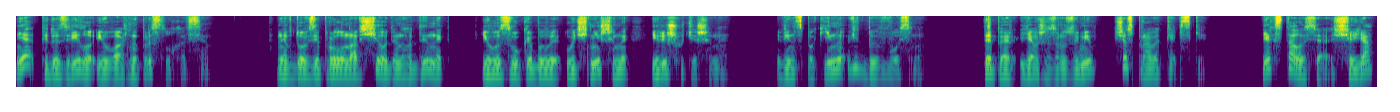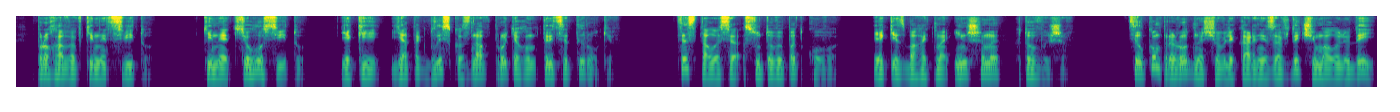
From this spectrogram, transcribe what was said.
Я підозріло і уважно прислухався. Невдовзі пролунав ще один годинник, його звуки були гучнішими і рішучішими. Він спокійно відбив восьму. Тепер я вже зрозумів, що справи кепські. Як сталося, що я прогавив кінець світу, кінець цього світу, який я так близько знав протягом 30 років. Це сталося суто випадково, як і з багатьма іншими, хто вижив. Цілком природно, що в лікарні завжди чимало людей,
